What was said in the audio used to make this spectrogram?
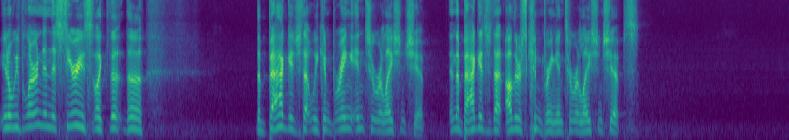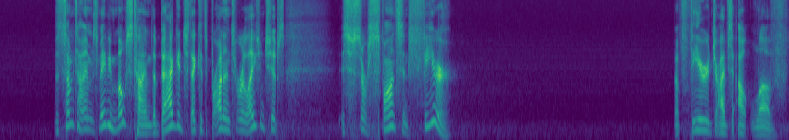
You know, we've learned in this series like the the the baggage that we can bring into relationship and the baggage that others can bring into relationships. Sometimes, maybe most time, the baggage that gets brought into relationships is just a response in fear. But fear drives out love.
